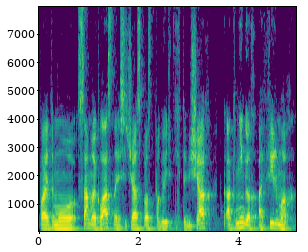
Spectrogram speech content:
Поэтому самое классное сейчас просто поговорить о каких-то вещах, о книгах, о фильмах,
